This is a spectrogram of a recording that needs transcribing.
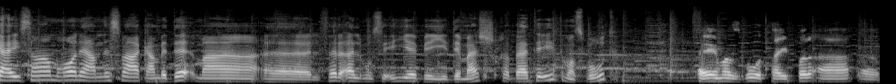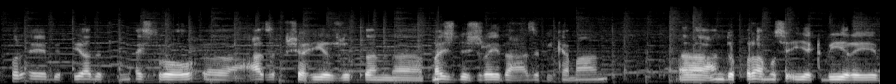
عصام هون عم نسمعك عم بدق مع آه، الفرقة الموسيقية بدمشق. بعتقد مزبوط إيه مزبوط هاي فرقة آه، فرقة بقيادة المايسترو آه، عازف شهير جدا مجد جريدة عازف الكمان. عنده فرقة موسيقية كبيرة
